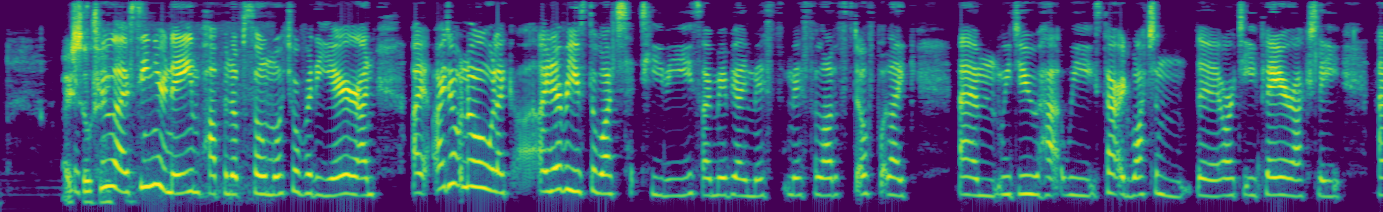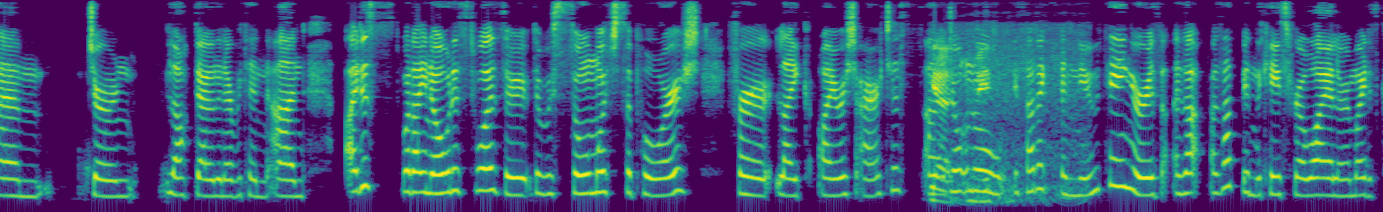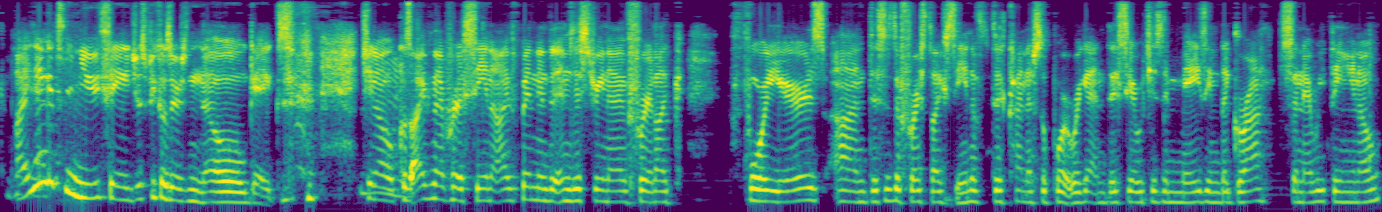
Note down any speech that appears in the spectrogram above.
I it's cool. I've seen your name popping up so much over the year, and I, I don't know. Like I never used to watch TV, so maybe I missed missed a lot of stuff. But like, um, we do have we started watching the RTE player actually, um, during lockdown and everything and I just what I noticed was there there was so much support for like Irish artists and yeah, I don't know is that a, a new thing or is, is that has that been the case for a while or am I just completely I think it's a new thing just because there's no gigs. You know mm-hmm. because I've never seen it I've been in the industry now for like four years and this is the first I've seen of the kind of support we're getting this year which is amazing the grants and everything you know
